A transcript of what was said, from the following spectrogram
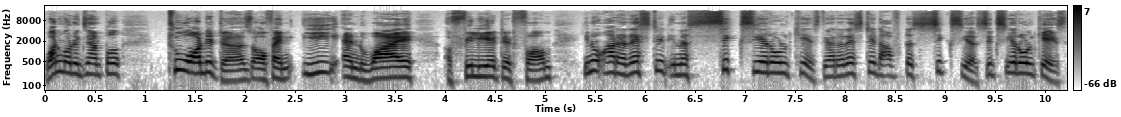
One more example, two auditors of an E and Y affiliated firm, you know, are arrested in a six year old case. They are arrested after six years, six year old case.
